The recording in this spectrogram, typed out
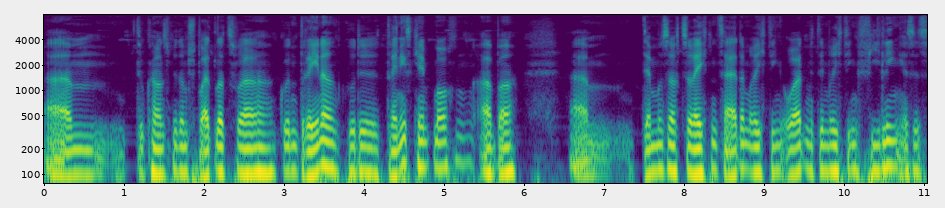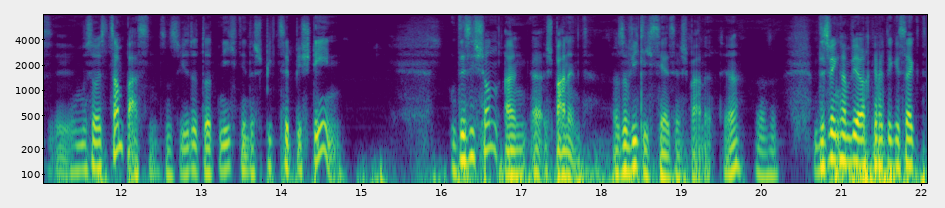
Ähm, du kannst mit einem Sportler zwar einen guten Trainer, gute Trainingscamp machen, aber ähm, der muss auch zur rechten Zeit am richtigen Ort mit dem richtigen Feeling. Es ist, muss alles zusammenpassen, sonst wird er dort nicht in der Spitze bestehen. Und das ist schon an, äh, spannend. Also wirklich sehr, sehr spannend. Ja? Also, und deswegen haben wir auch heute gesagt,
